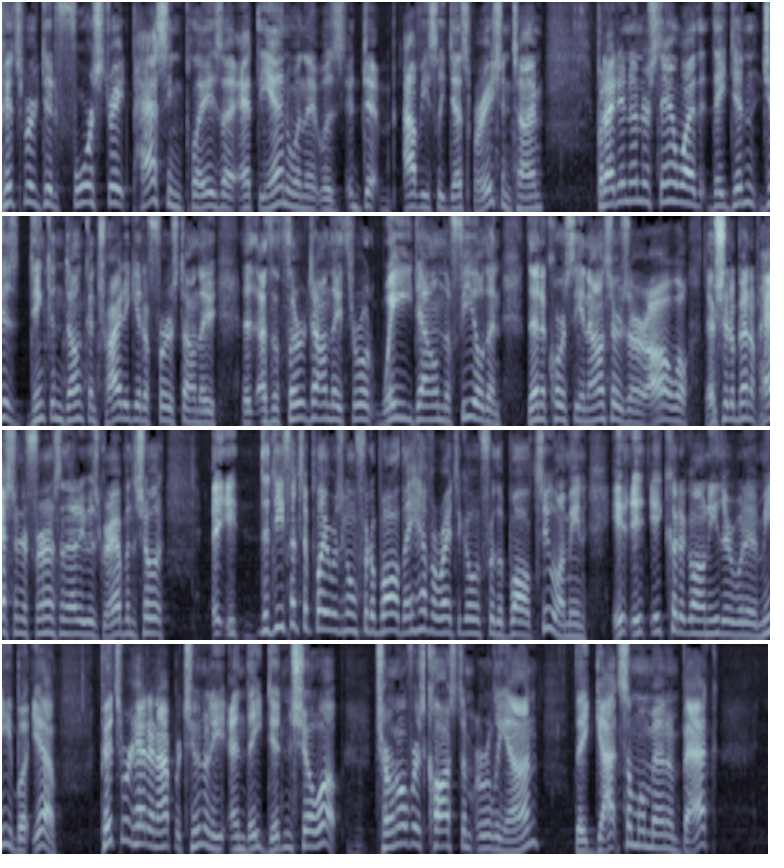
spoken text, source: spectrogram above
Pittsburgh did four straight passing plays uh, at the end when it was de- obviously desperation time. But I didn't understand why they didn't just dink and dunk and try to get a first down. They uh, the third down they throw it way down the field, and then of course the announcers are, oh well, there should have been a pass interference and that he was grabbing the shoulder it, the defensive player was going for the ball. They have a right to go for the ball too. I mean, it, it, it could have gone either way to me, but yeah, Pittsburgh had an opportunity and they didn't show up. Mm-hmm. Turnovers cost them early on. They got some momentum back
